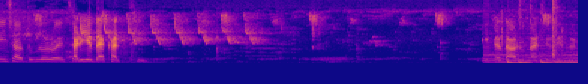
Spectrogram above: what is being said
এই ছাতুগুলো রয়েছে। ছাড়িয়ে দেখাচ্ছি। এটা দারুণ আছে ভেতরটা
